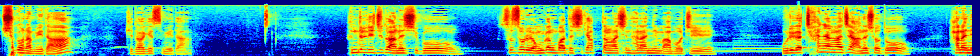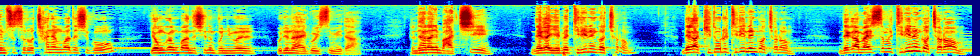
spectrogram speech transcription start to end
축원합니다. 기도하겠습니다. 흔들리지도 않으시고 스스로 영광 받으시게 합당하신 하나님 아버지 우리가 찬양하지 않으셔도 하나님 스스로 찬양 받으시고 영광 받으시는 분임을 우리는 알고 있습니다. 그런데 하나님 마치 내가 예배 드리는 것처럼 내가 기도를 드리는 것처럼 내가 말씀을 드리는 것처럼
